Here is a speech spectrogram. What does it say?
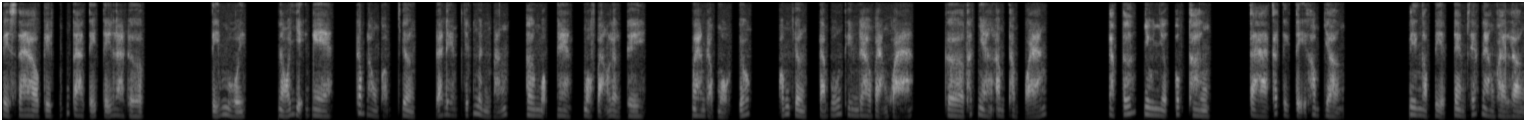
Vì sao kêu chúng ta tỷ tỷ là được? Tỷ muội nói dễ nghe, trong lòng phẩm chừng đã đem chính mình bắn hơn một ngàn một vạn lần đi. Ngoan đọc một chút, phóng chừng đã muốn thiên đao vạn quả, cờ thất nhàn âm thầm quán. Lập tức nhu nhược phúc thần, tà các tỷ tỷ không giận. Liên Ngọc Điệp đem xét nàng vài lần,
